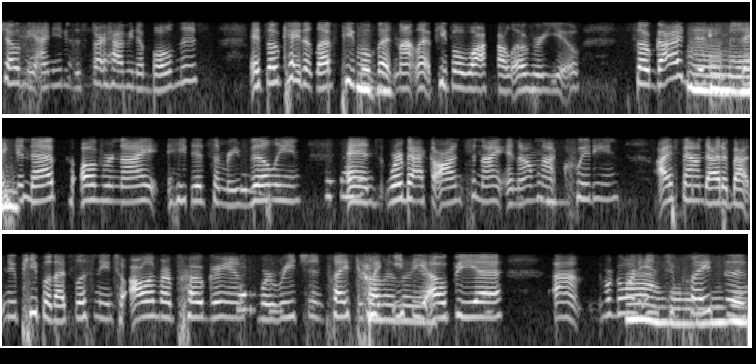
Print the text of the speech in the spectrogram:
showed me I needed to start having a boldness. It's okay to love people, Mhm. but not let people walk all over you. So God did Amen. shaking up overnight. He did some revealing, and we're back on tonight. And I'm not quitting. I found out about new people that's listening to all of our programs. We're reaching places like Ethiopia. Um, we're going into places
